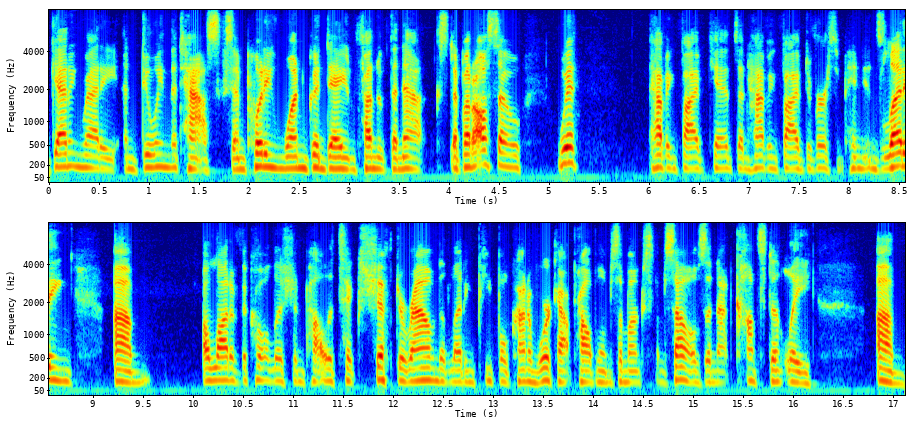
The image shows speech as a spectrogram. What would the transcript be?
getting ready and doing the tasks and putting one good day in front of the next but also with having five kids and having five diverse opinions letting um, a lot of the coalition politics shift around and letting people kind of work out problems amongst themselves and not constantly um,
